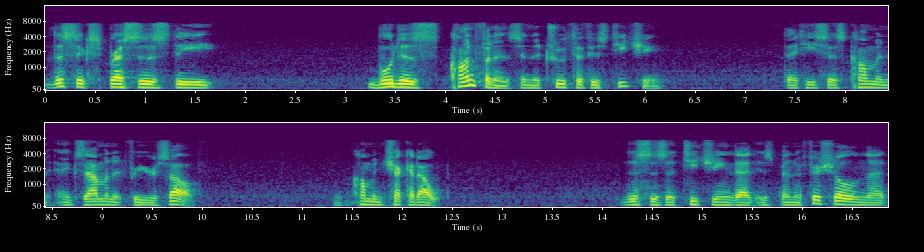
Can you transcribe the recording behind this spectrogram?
this expresses the Buddha's confidence in the truth of his teaching that he says, Come and examine it for yourself. Come and check it out. This is a teaching that is beneficial and that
